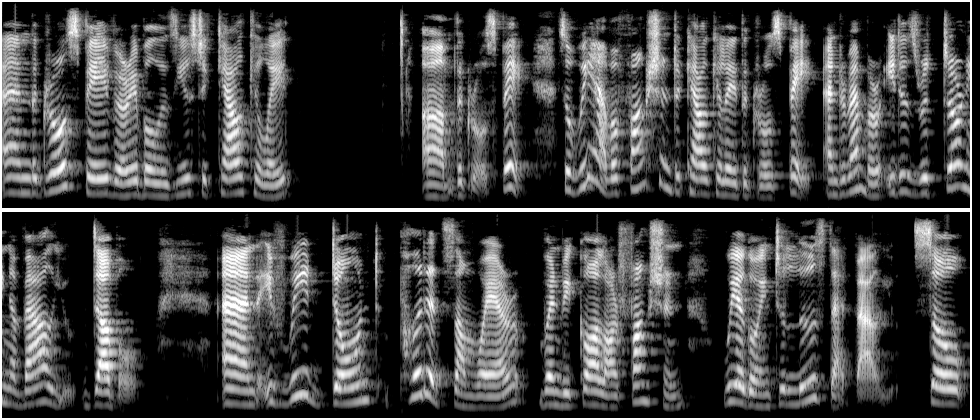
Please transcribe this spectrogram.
And the gross pay variable is used to calculate um, the gross pay. So we have a function to calculate the gross pay. And remember, it is returning a value, double. And if we don't put it somewhere when we call our function, we are going to lose that value. So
